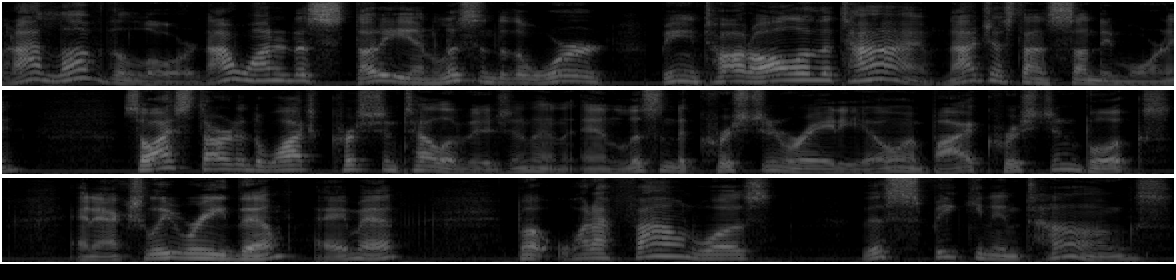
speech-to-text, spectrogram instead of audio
But I loved the Lord, and I wanted to study and listen to the Word being taught all of the time, not just on Sunday morning. So I started to watch Christian television and, and listen to Christian radio and buy Christian books and actually read them. Amen. But what I found was this speaking in tongues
